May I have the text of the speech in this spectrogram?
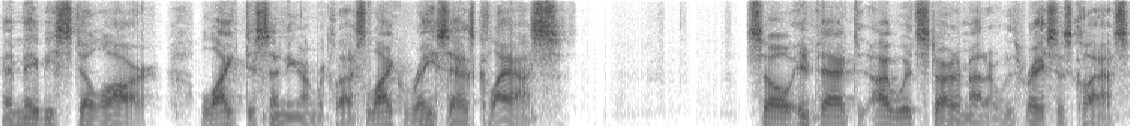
and maybe still are, like descending armor class, like race as class. So, in fact, I would start them out with race as class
